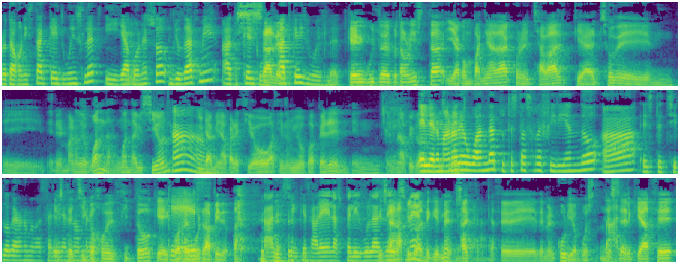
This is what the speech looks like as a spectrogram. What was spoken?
protagonista Kate Winslet y ya con eso you got me at Kate, Mm. At Kate Winslet. Kate Winslet el protagonista y acompañada con el chaval que ha hecho de eh, el hermano de Wanda, en WandaVision. Ah. Y también apareció haciendo el mismo papel en, en- en una película. El de hermano de. Wanda, tú te estás refiriendo a este chico que ahora no me va a salir el Este nombre. chico jovencito que, Que corre muy es- rápido. Vale, sí, que sale en las películas que de X-Men. X-Men, exacto, Vale. que hace de, de Mercurio. Pues es Vale. el que hace,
